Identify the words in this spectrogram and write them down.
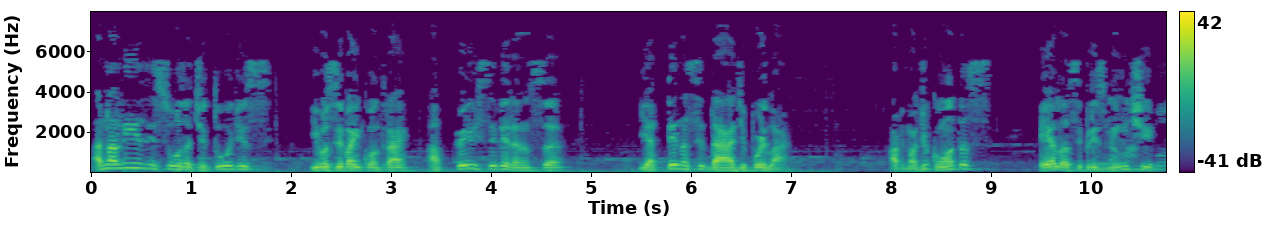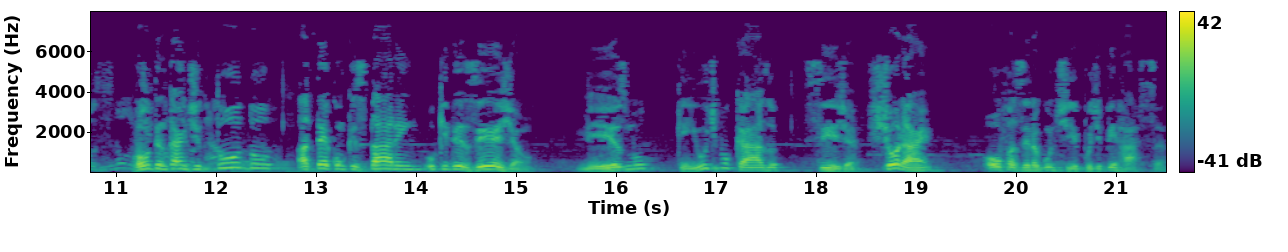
Analise suas atitudes e você vai encontrar a perseverança e a tenacidade por lá. Afinal de contas, elas simplesmente vão tentar de tudo até conquistarem o que desejam, mesmo que em último caso seja chorar ou fazer algum tipo de pirraça.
